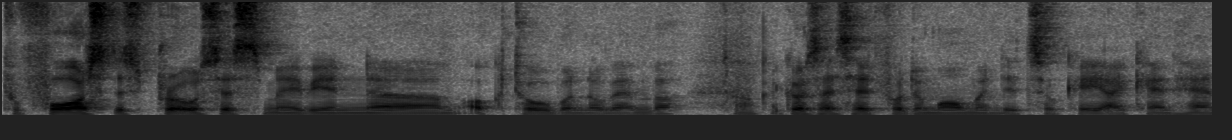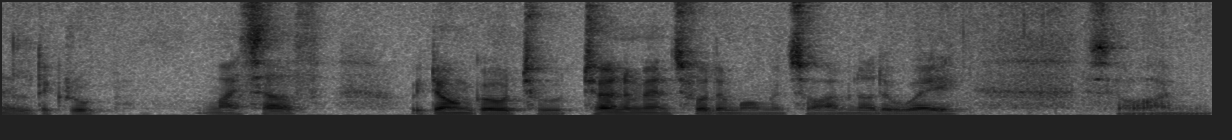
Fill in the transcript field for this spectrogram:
to force this process maybe in um, October November Okay. because I said for the moment it's okay. I can handle the group myself. We don't go to tournaments for the moment, so I'm not away. So I'm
